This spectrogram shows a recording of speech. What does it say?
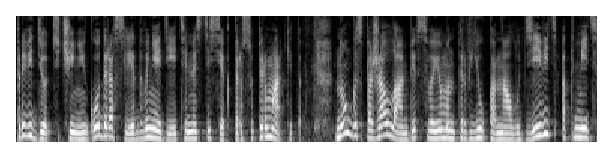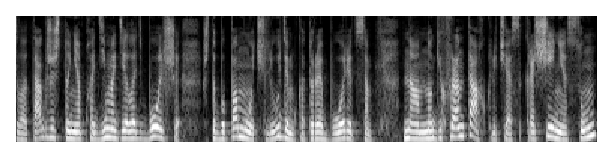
проведет в течение года расследование деятельности сектора супермаркетов. Но госпожа Ламби в своем интервью каналу 9 отметила также, что необходимо делать больше, чтобы помочь людям, которые борются на многих фронтах, включая сокращение сумм,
